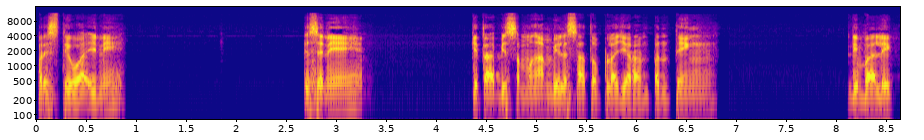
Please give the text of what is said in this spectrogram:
peristiwa ini, di sini kita bisa mengambil satu pelajaran penting di balik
